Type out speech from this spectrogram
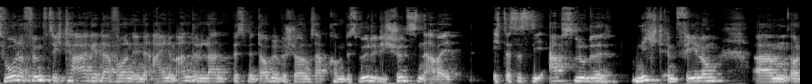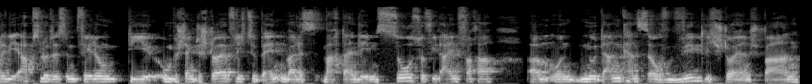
250 Tage davon in einem anderen Land bist mit Doppelbesteuerungsabkommen, das würde dich schützen, aber ich, das ist die absolute Nicht-Empfehlung ähm, oder die absolute Empfehlung, die unbeschränkte Steuerpflicht zu beenden, weil es macht dein Leben so, so viel einfacher ähm, und nur dann kannst du auch wirklich Steuern sparen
